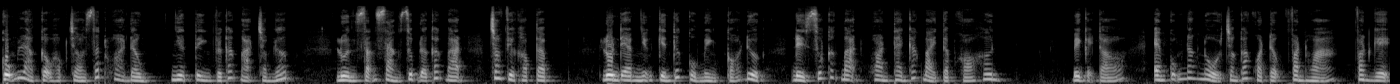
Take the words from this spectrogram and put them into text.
cũng là cậu học trò rất hòa đồng, nhiệt tình với các bạn trong lớp, luôn sẵn sàng giúp đỡ các bạn trong việc học tập, luôn đem những kiến thức của mình có được để giúp các bạn hoàn thành các bài tập khó hơn. Bên cạnh đó, em cũng năng nổ trong các hoạt động văn hóa, văn nghệ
